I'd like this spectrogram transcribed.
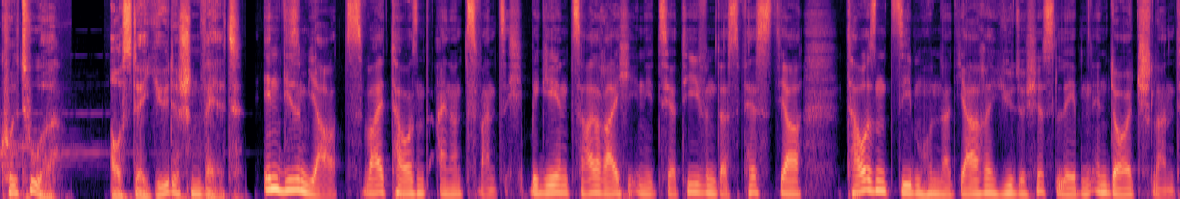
Kultur aus der jüdischen Welt. In diesem Jahr 2021 begehen zahlreiche Initiativen das Festjahr 1700 Jahre jüdisches Leben in Deutschland.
